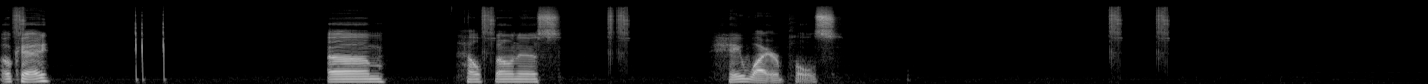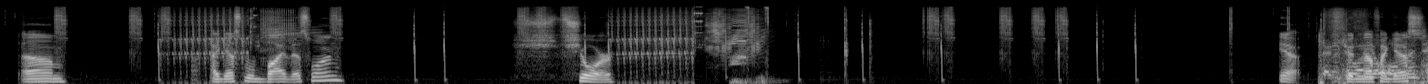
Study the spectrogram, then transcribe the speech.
Okay. Um, health bonus. Haywire pulse. Um, I guess we'll buy this one. Sh sure. Yeah, Enjoy good enough, I guess.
